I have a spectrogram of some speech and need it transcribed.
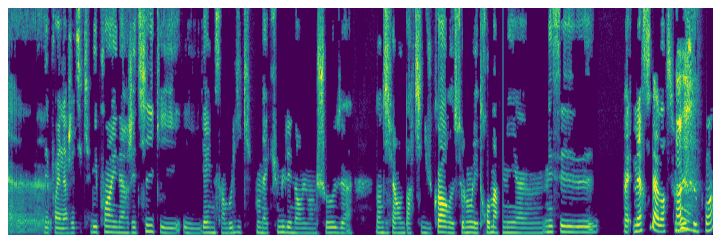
euh, des points énergétiques. Des points énergétiques et il y a une symbolique. On accumule énormément de choses dans différentes parties du corps selon les traumas. Mais mais c'est ouais, merci d'avoir soulevé ce point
